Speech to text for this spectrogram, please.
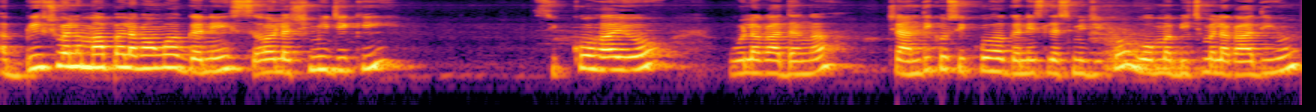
अब बीच वाला माँ पर लगाऊँगा गणेश और लक्ष्मी जी की। सिक्को है यो, वो लगा दूँगा। चांदी को सिक्को है, गणेश लक्ष्मी जी को, वो मैं बीच में लगा दी हूँ।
